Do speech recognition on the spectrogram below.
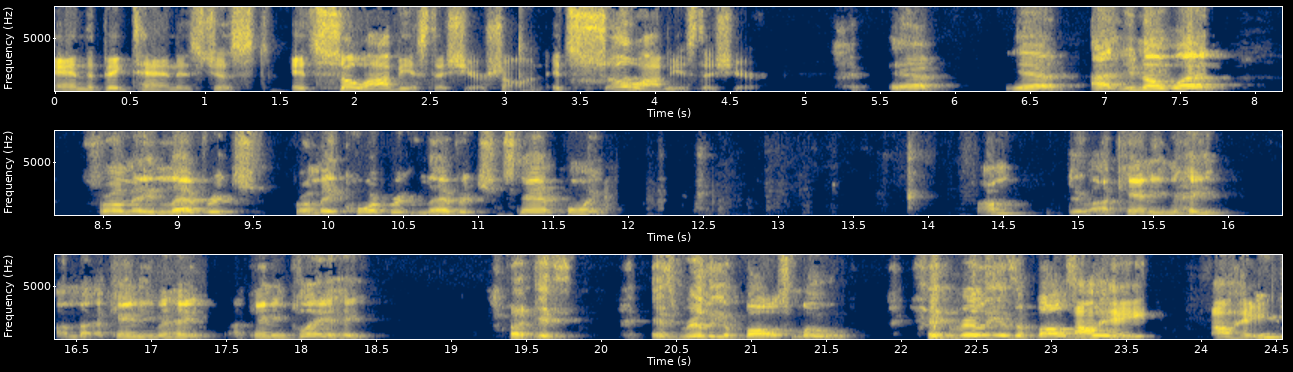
and the Big Ten is just it's so obvious this year, Sean. It's so oh. obvious this year. Yeah. Yeah. I, you know what? From a leverage, from a corporate leverage standpoint, I'm dude, I can't even hate I'm not. I can't even hate. I can't even play a hate. Like it's it's really a boss move. It really is a boss. I'll move. hate. I'll hate.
